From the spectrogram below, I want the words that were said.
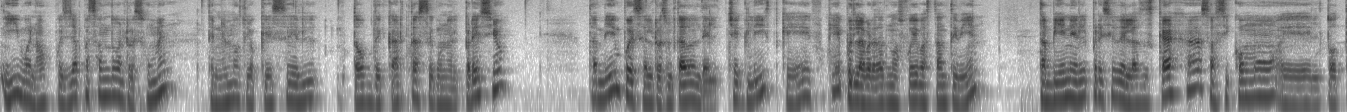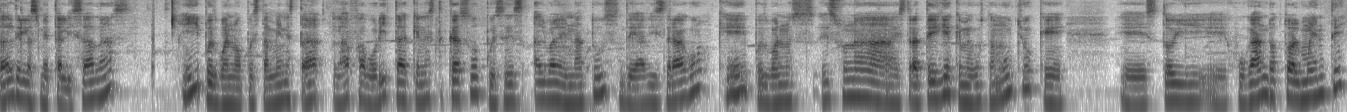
Y bueno, pues ya pasando al resumen, tenemos lo que es el top de cartas según el precio. También pues el resultado del checklist, que, que pues la verdad nos fue bastante bien. También el precio de las cajas, así como el total de las metalizadas y pues bueno, pues también está la favorita, que en este caso pues es Alba Lenatus de Avis Drago, que pues bueno, es, una estrategia que me gusta mucho, que eh, estoy eh, jugando actualmente.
